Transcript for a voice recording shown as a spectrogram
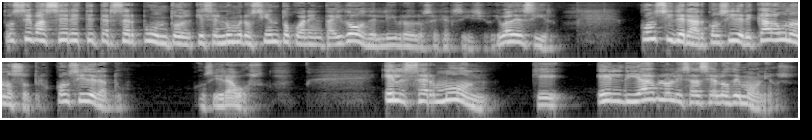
Entonces va a ser este tercer punto, que es el número 142 del libro de los ejercicios. Y va a decir, considerar, considere cada uno de nosotros, considera tú, considera vos, el sermón que el diablo les hace a los demonios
